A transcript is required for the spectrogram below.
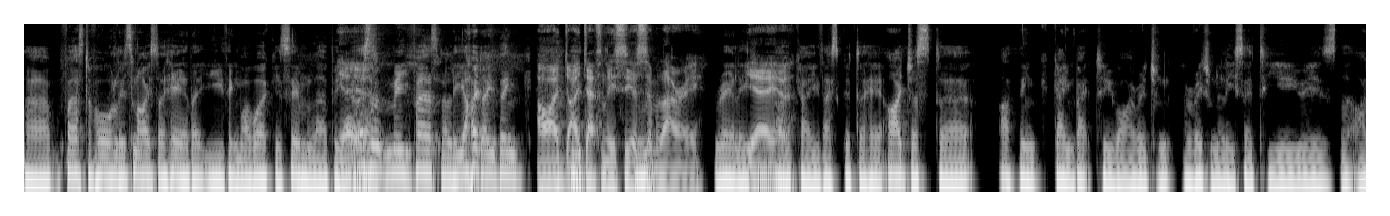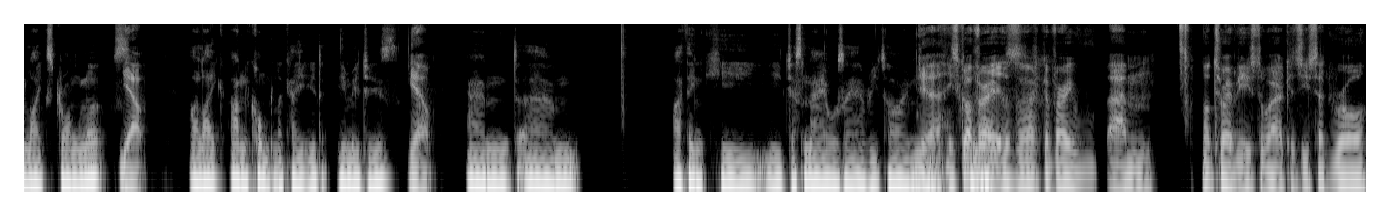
Uh, first of all, it's nice to hear that you think my work is similar Yeah, because yeah. me personally, I don't think Oh, I, I definitely see a Mm. similarity. really. Yeah, yeah. Okay, that's good to hear. I just, uh, I think going back to what I origin- originally said to you is that I like strong looks. Yep, I like uncomplicated images, Yeah. and um, I think he he just nails it every time. yeah. He's got a very it's like a very um, not to overuse the word because you said raw,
